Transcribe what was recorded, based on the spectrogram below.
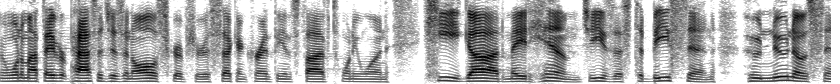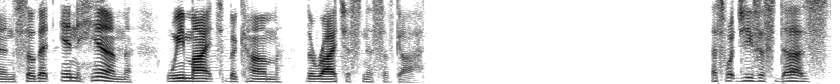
And one of my favorite passages in all of Scripture is 2 Corinthians 5:21. He, God, made him, Jesus, to be sin, who knew no sin, so that in him we might become the righteousness of God. That's what Jesus does.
